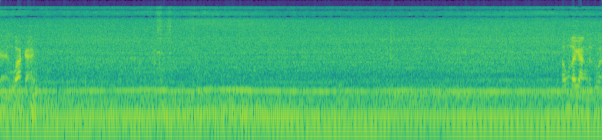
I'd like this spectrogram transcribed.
cạn quá cạn không lại gần được qua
